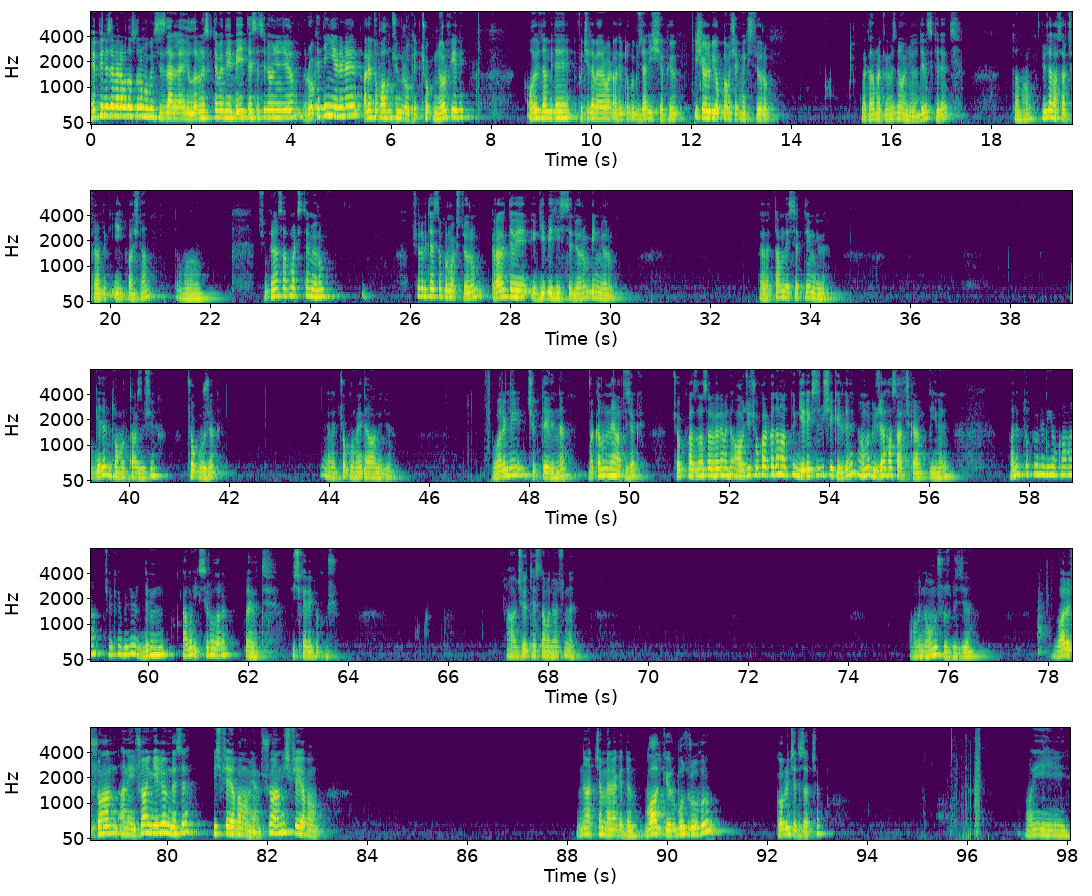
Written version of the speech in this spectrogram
Hepinize merhaba dostlarım. Bugün sizlerle yılların eskitemediği Beyit destesiyle oynayacağım. Rocket'in yerine alev topu aldım çünkü Rocket çok nerf yedi. O yüzden bir de fıçıyla beraber alev topu güzel iş yapıyor. Bir şöyle bir yoklama çekmek istiyorum. Bakalım rakibimiz ne oynuyor? Dev iskelet. Tamam. Güzel hasar çıkardık ilk baştan. Tamam. Şimdi prens atmak istemiyorum. Şöyle bir teste kurmak istiyorum. Kraliyet devi gibi hissediyorum. Bilmiyorum. Evet tam da hissettiğim gibi. Gelir mi tomruk tarzı bir şey? Çok vuracak. Evet çok vurmaya devam ediyor. Varili çıktı elinden. Bakalım ne atacak. Çok fazla hasar veremedi. Avcı çok arkadan attı. Gereksiz bir şekilde ama güzel hasar çıkarttı yine de. Alev topuyla bir yoklama çekebilirdim. Ama iksir olarak evet hiç gerek yokmuş. Avcı Tesla'ma dönsün de. Abi ne olmuşuz biz ya? Var ya şu an hani şu an geliyorum dese hiçbir şey yapamam yani. Şu an hiçbir şey yapamam. Ne atacağım merak ediyorum. Valkür, buz ruhu, Goblin çetesi atacağım. Ay.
